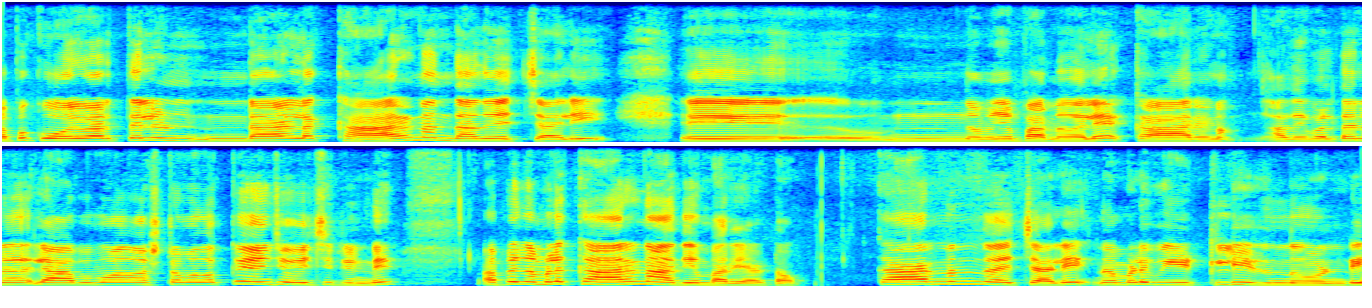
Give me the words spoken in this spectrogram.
അപ്പോൾ കോഴി വളർത്തൽ ഉണ്ടാകാനുള്ള കാരണം എന്താണെന്ന് വെച്ചാൽ ഞാൻ പറഞ്ഞ പോലെ കാരണം അതേപോലെ തന്നെ ലാഭമോ നഷ്ടമോ എന്നൊക്കെ ഞാൻ ചോദിച്ചിട്ടുണ്ട്. അപ്പോൾ നമ്മൾ കാരണം ആദ്യം പറയാം കേട്ടോ. കാരണം എന്ന് വെച്ചാൽ നമ്മൾ വീട്ടിലിരുന്നു കൊണ്ട്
